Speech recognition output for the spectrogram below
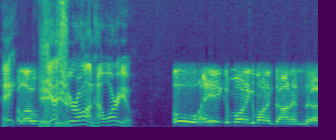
Hey, Hello. Hey, yes, Peter. you're on. How are you? Oh, hey, good morning, good morning, Don and uh,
